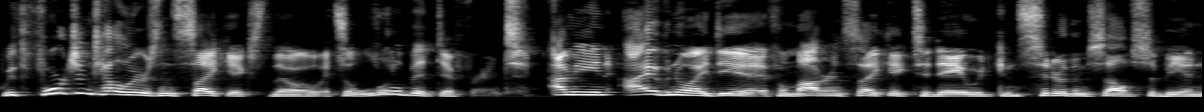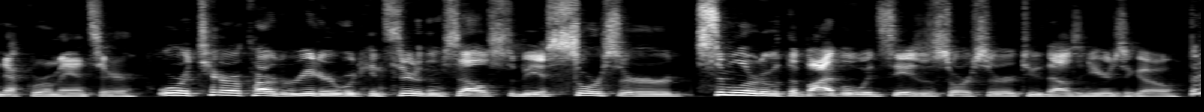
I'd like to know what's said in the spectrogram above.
With fortune tellers and psychics, though, it's a little bit different. I mean, I have no idea if a modern psychic today would consider themselves to be a necromancer, or a tarot card reader would consider themselves to be a sorcerer, similar to what the Bible would see as a sorcerer 2,000 years ago. But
